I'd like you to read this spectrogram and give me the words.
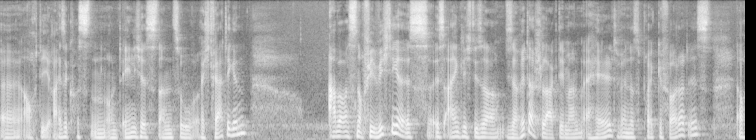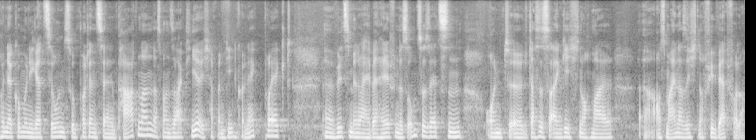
äh, auch die Reisekosten und ähnliches dann zu rechtfertigen. Aber was noch viel wichtiger ist, ist eigentlich dieser, dieser Ritterschlag, den man erhält, wenn das Projekt gefördert ist. Auch in der Kommunikation zu potenziellen Partnern, dass man sagt, hier, ich habe ein Dean Connect Projekt, äh, willst du mir dabei helfen, das umzusetzen? Und das ist eigentlich nochmal aus meiner Sicht noch viel wertvoller.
